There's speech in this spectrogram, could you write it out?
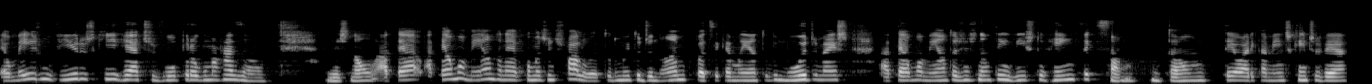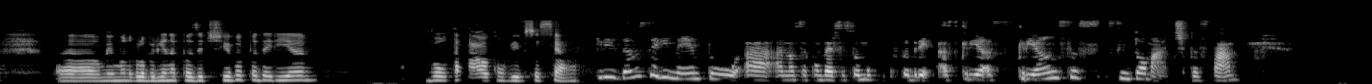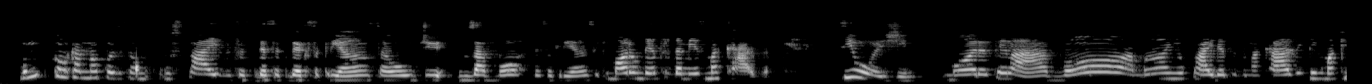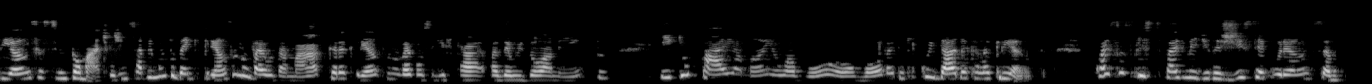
é o mesmo vírus que reativou por alguma razão. A gente não, até, até o momento, né? Como a gente falou, é tudo muito dinâmico, pode ser que amanhã tudo mude, mas até o momento a gente não tem visto reinfecção. Então, teoricamente, quem tiver uh, uma imunoglobulina positiva poderia voltar ao convívio social. Cris, dando seguimento à, à nossa conversa sobre, sobre as, cri as crianças sintomáticas, tá? Vamos colocar numa posição dos pais dessa, dessa, dessa criança ou de, dos avós dessa criança que moram dentro da mesma casa. Se hoje mora, sei lá, a avó, a mãe, o pai dentro de uma casa e tem uma criança sintomática. A gente sabe muito bem que criança não vai usar máscara, criança não vai conseguir ficar fazer o isolamento e que o pai, a mãe, o avô ou a avó vai ter que cuidar daquela criança. Quais são as principais medidas de segurança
